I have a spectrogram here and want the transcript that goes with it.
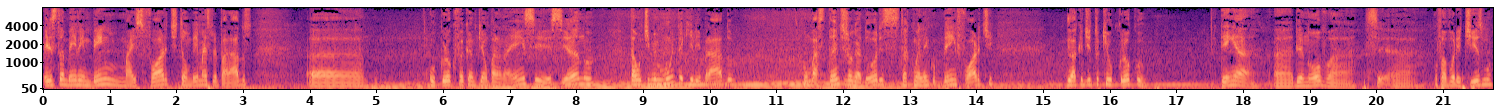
eles também vêm bem mais fortes, estão bem mais preparados. Uh, o Croco foi campeão paranaense esse ano, está um time muito equilibrado, com bastante jogadores, está com um elenco bem forte. Eu acredito que o Croco tenha uh, de novo a, a, o favoritismo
